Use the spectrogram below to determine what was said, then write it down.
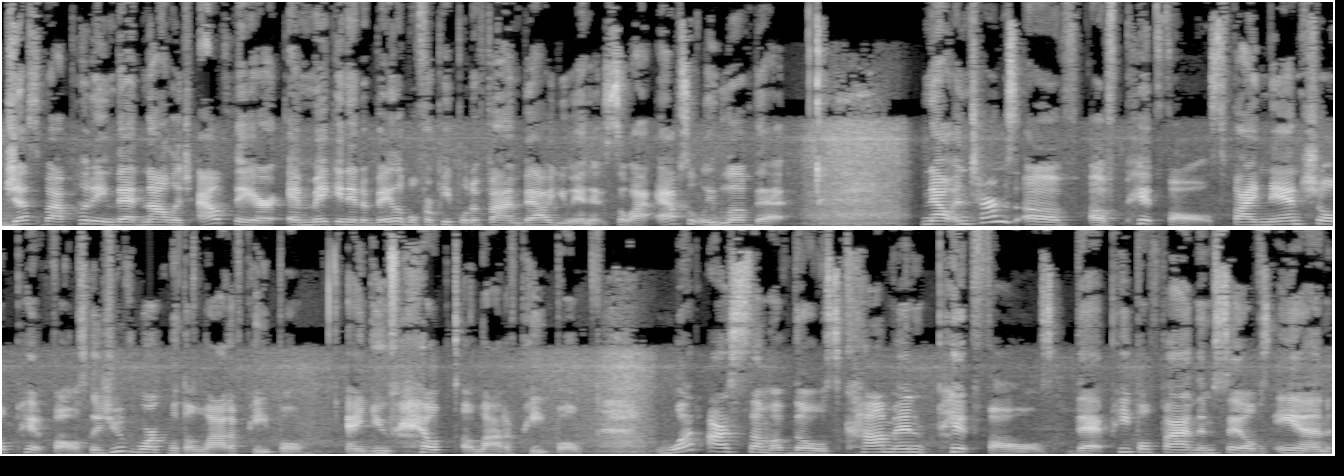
just by putting putting that knowledge out there and making it available for people to find value in it. So I absolutely love that. Now, in terms of, of pitfalls, financial pitfalls, because you've worked with a lot of people and you've helped a lot of people, what are some of those common pitfalls that people find themselves in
